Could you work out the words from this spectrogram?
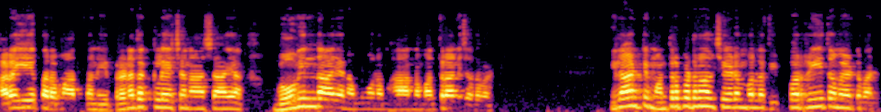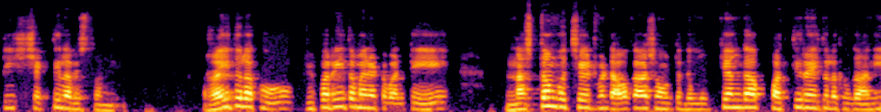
హరయే పరమాత్మనే ప్రణతక్లేశ నాశాయ గోవిందాయ నమో నమ అన్న మంత్రాన్ని చదవండి. ఇలాంటి మంత్ర పఠనాలు చేయడం వల్ల విపరీతమైనటువంటి శక్తి లభిస్తుంది. రైతులకు విపరీతమైనటువంటి నష్టం వచ్చేటువంటి అవకాశం ఉంటుంది. ముఖ్యంగా పత్తి రైతులకు కానీ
